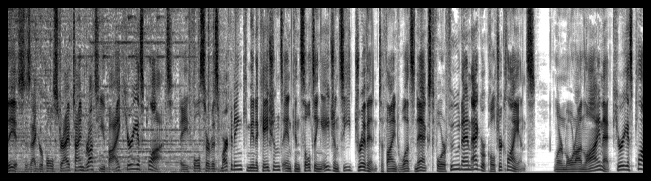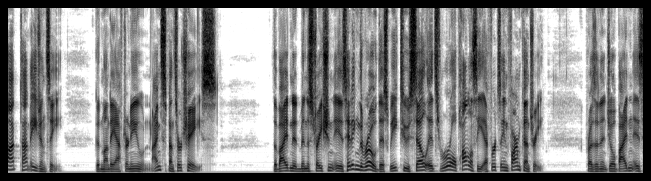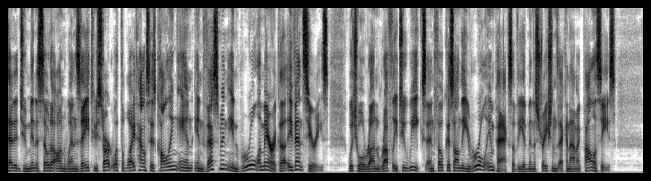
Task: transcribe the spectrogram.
This is AgriPulse Drive Time brought to you by Curious Plot, a full service marketing, communications, and consulting agency driven to find what's next for food and agriculture clients. Learn more online at curiousplot.agency. Good Monday afternoon. I'm Spencer Chase. The Biden administration is hitting the road this week to sell its rural policy efforts in farm country. President Joe Biden is headed to Minnesota on Wednesday to start what the White House is calling an Investment in Rural America event series, which will run roughly two weeks and focus on the rural impacts of the administration's economic policies.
